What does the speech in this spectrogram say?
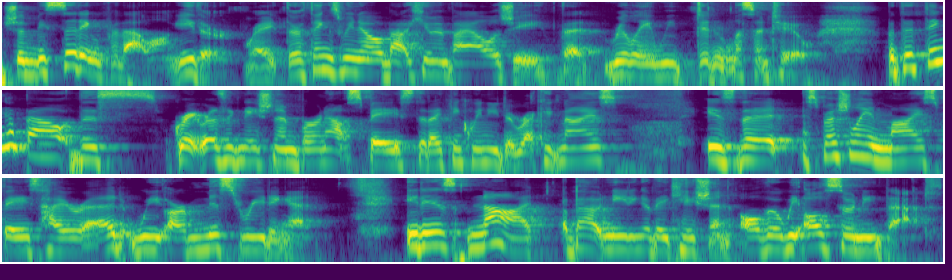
Shouldn't be sitting for that long either, right? There are things we know about human biology that really we didn't listen to. But the thing about this great resignation and burnout space that I think we need to recognize is that, especially in my space, higher ed, we are misreading it. It is not about needing a vacation, although we also need that.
